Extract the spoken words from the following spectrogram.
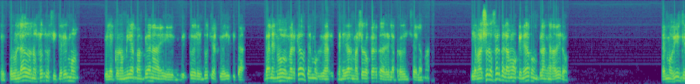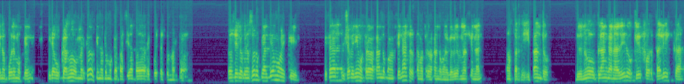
Eh, por un lado, nosotros si queremos que la economía pampeana, en virtud de la industria geológica, gane nuevos mercados, tenemos que generar mayor oferta desde la provincia de La Pampa. Y la mayor oferta la vamos a generar con un plan ganadero. Sabemos bien que no podemos ir a buscar nuevos mercados que no tenemos capacidad para dar respuesta a esos mercados. Entonces, lo que nosotros planteamos es que ya, venimos trabajando con SENASA, estamos trabajando con el Gobierno Nacional, estamos participando de un nuevo plan ganadero que fortalezca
